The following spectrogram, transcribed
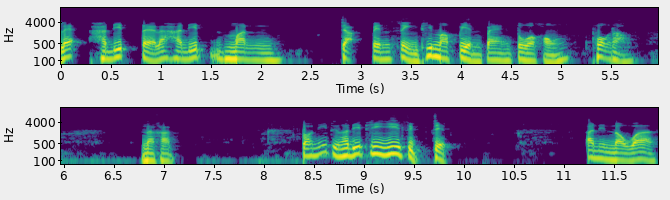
และฮะดิษแต่ละฮะดิษมันจะเป็นสิ่งที่มาเปลี่ยนแปลงตัวของพวกเรานะครับ ตอนนี้ถึงฮะดิษที่ 27อานินนาวาส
